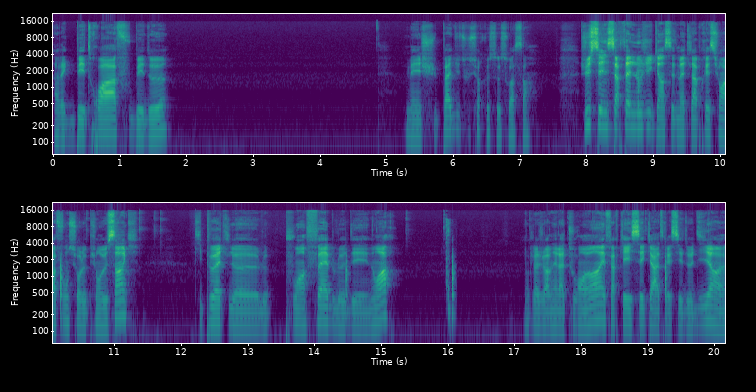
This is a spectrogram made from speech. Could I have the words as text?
Avec B3, fou B2. Mais je suis pas du tout sûr que ce soit ça. Juste, c'est une certaine logique, hein, c'est de mettre la pression à fond sur le pion E5, qui peut être le, point faible des noirs. Donc là, je vais ramener la tour en 1 et faire KIC4, essayer de dire... Euh,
